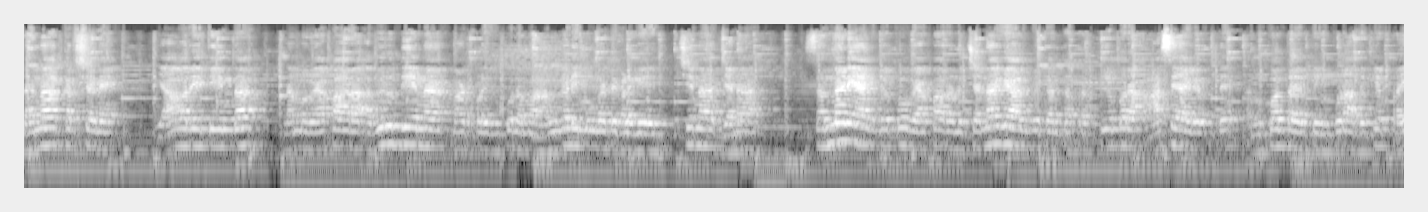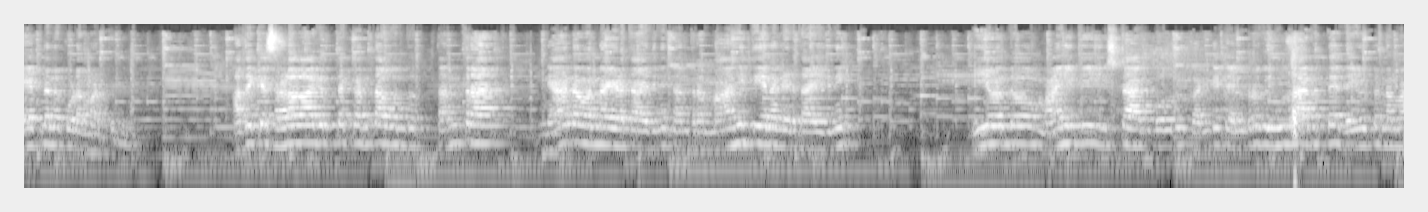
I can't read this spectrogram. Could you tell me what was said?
ಧನಾಕರ್ಷಣೆ. ಯಾವ ರೀತಿಯಿಂದ ನಮ್ಮ ವ್ಯಾಪಾರ ಅಭಿವೃದ್ಧಿಯನ್ನ ಮಾಡ್ಕೊಳ್ಬೇಕು ನಮ್ಮ ಅಂಗಡಿ ಮುಂಗಟ್ಟುಗಳಿಗೆ ಹೆಚ್ಚಿನ ಜನ ಸಂದಣಿ ಆಗಬೇಕು ವ್ಯಾಪಾರನು ಚೆನ್ನಾಗಿ ಆಗಬೇಕಂತ ಪ್ರತಿಯೊಬ್ಬರ ಆಸೆ ಆಗಿರುತ್ತೆ. ಅನ್ಕೊಂತ ಇರ್ತೀವಿ ಕೂಡ, ಅದಕ್ಕೆ ಪ್ರಯತ್ನ ಕೂಡ ಮಾಡ್ತೀವಿ ಅದಕ್ಕೆ ಸರಳವಾಗಿರ್ತಕ್ಕಂಥ ಒಂದು ತಂತ್ರ ಜ್ಞಾನವನ್ನ ಹೇಳ್ತಾ ಇದ್ದೀನಿ, ತಂತ್ರ ಮಾಹಿತಿಯನ್ನ ನೀಡ್ತಾ ಇದ್ದೀನಿ. ಈ ಒಂದು ಮಾಹಿತಿ ಇಷ್ಟ ಆಗಬಹುದು ಖಂಡಿತ ಎಲ್ರಿಗೂ ಯೂಸ್ ಆಗುತ್ತೆ. ದಯವಿಟ್ಟು ನಮ್ಮ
